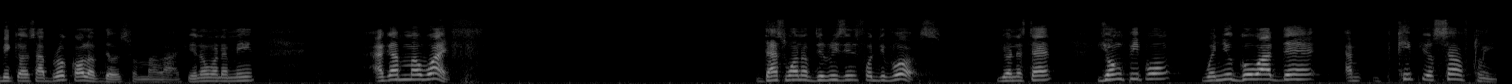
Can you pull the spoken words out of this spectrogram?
Because I broke all of those from my life. You know what I mean? I got my wife. That's one of the reasons for divorce. You understand? Young people, when you go out there, um, keep yourself clean.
